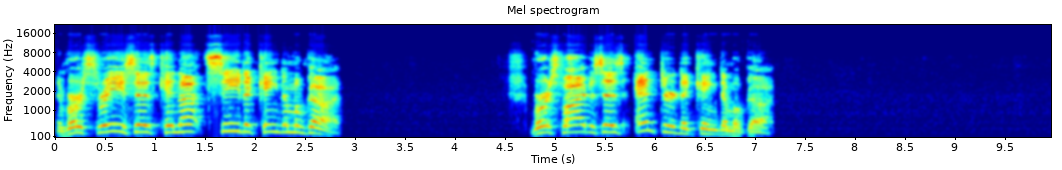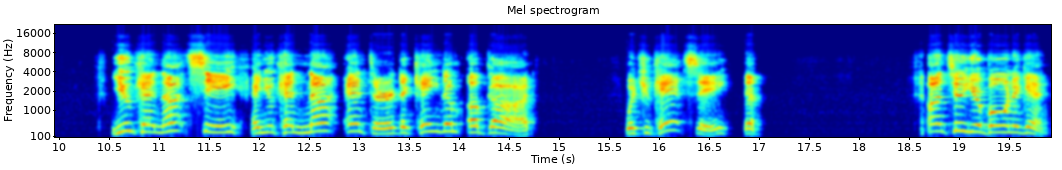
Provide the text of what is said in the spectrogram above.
In verse 3, it says, cannot see the kingdom of God. Verse 5, it says, enter the kingdom of God. You cannot see and you cannot enter the kingdom of God, which you can't see. until you're born again.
